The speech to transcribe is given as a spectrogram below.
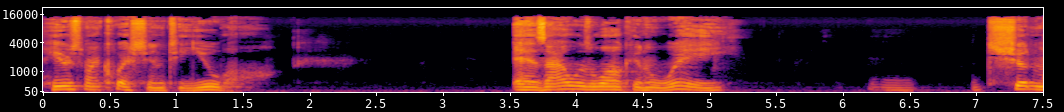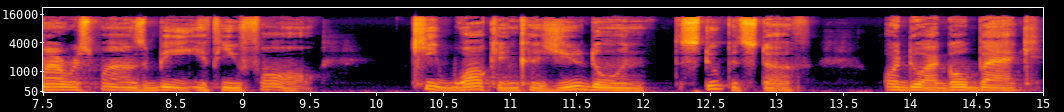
here's my question to you all. As I was walking away, should my response be if you fall, keep walking because you're doing the stupid stuff, or do I go back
